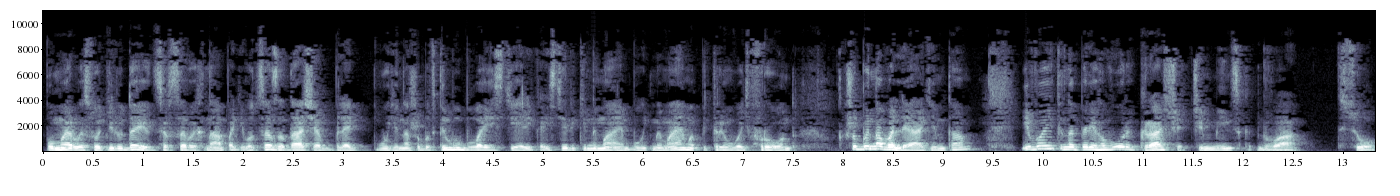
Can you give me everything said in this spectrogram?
померли сотні людей від серцевих нападів. Оце задача, блядь, Путіна, щоб в тилу була істерика. Істерики не має бути. Ми маємо підтримувати фронт, щоб наваляти їм там і вийти на переговори краще, ніж Мінськ 2. Все.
